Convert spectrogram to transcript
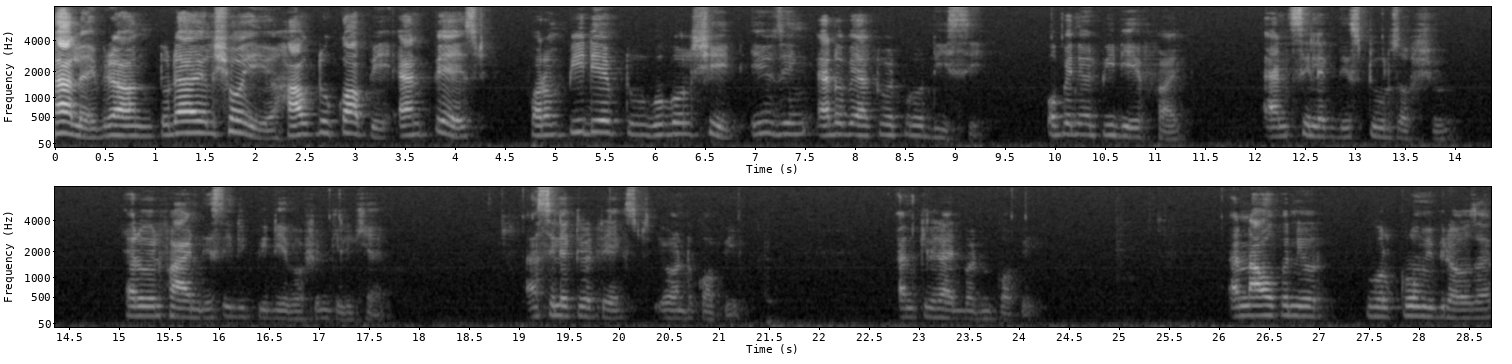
Hello everyone, today I will show you how to copy and paste from PDF to Google Sheet using Adobe Acrobat Pro DC. Open your PDF file and select this tools option. Here you will find this edit PDF option, click here and select your text you want to copy and click right button copy and now open your Google Chrome browser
